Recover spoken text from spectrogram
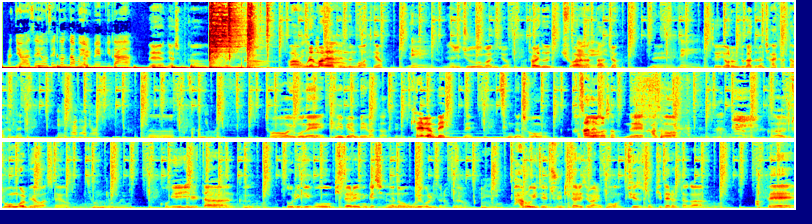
안녕하세요. 생강나무 열매입니다. 네, 안녕하십니까. 안녕하십니까. 아, 안녕하십니까. 오랜만에 뵙는 것 같아요. 네. 한 2주 만이죠? 저희도 휴가를 네네. 갔다 왔죠. 네. 네. 어떻게 여름 휴가들은 잘 갔다 오셨나요? 네, 잘 다녀왔습니다. 어, 박사건님은 저 이번에 캐리비안 베이 갔다 왔어요. 캐리비안 베이. 네. 생전 처음으로. 가서 안 읽어서. 네, 가서 가서 아주 좋은 걸 배워왔어요. 좋은 게 뭐예요? 거기 일단 그 놀이기구 기다리는 게 시간이 너무 오래 걸리더라고요. 네, 네. 바로 이제 줄 기다리지 말고 뒤에서 좀 기다렸다가 앞에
